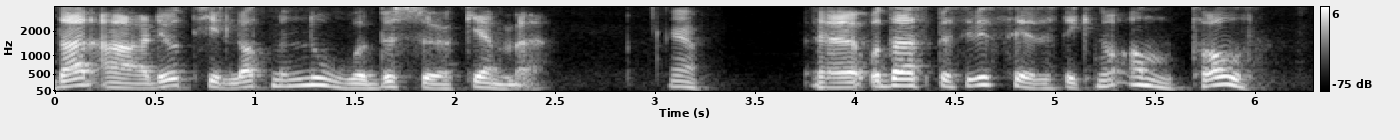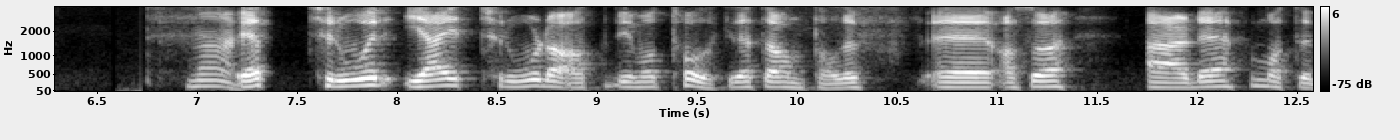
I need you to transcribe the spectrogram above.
der er det jo tillatt med noe besøk hjemme. Ja. Og der spesifiseres det ikke noe antall. Jeg tror, jeg tror da at vi må tolke dette antallet altså er det på en måte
